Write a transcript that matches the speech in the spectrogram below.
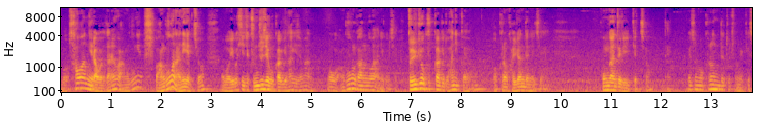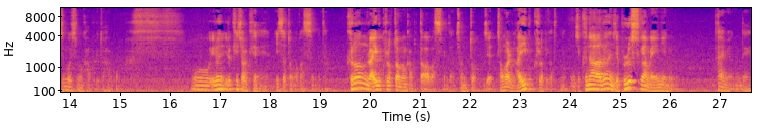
뭐 사원이라고 해야 되나요? 왕궁이 왕궁은 아니겠죠. 뭐 이것이 이제 군주제 국가긴 하지만 뭐 왕궁을 가는 건 아니고 이제 불교 국가기도 하니까요. 뭐 그런 관련된 이제 공간들이 있겠죠. 네. 그래서 뭐 그런 데도 좀 이렇게 스물스물 가보기도 하고 뭐 이런 이렇게 저렇게 있었던 것 같습니다. 그런 라이브 클럽도 한번 갔다 와봤습니다. 전 또 이제 정말 라이브 클럽이거든요. 이제 그날은 이제 블루스가 메인인 타임이었는데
